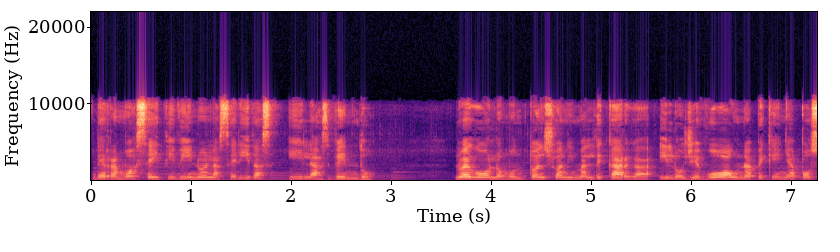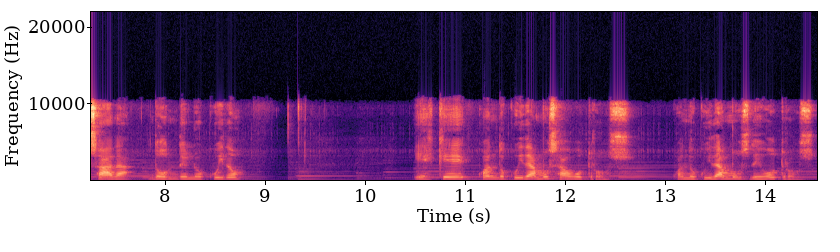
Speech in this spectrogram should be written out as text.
derramó aceite y vino en las heridas y las vendó. Luego lo montó en su animal de carga y lo llevó a una pequeña posada donde lo cuidó. Y es que cuando cuidamos a otros, cuando cuidamos de otros,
